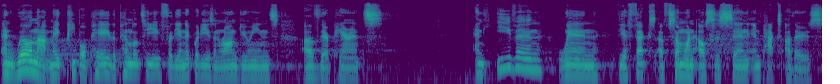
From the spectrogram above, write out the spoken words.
and will not make people pay the penalty for the iniquities and wrongdoings of their parents. And even when the effects of someone else's sin impacts others.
